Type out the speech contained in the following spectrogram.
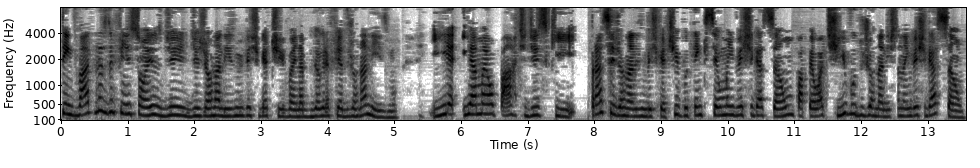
tem várias definições de, de jornalismo investigativo aí na bibliografia do jornalismo. E, e a maior parte diz que para ser jornalismo investigativo tem que ser uma investigação, um papel ativo do jornalista na investigação.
